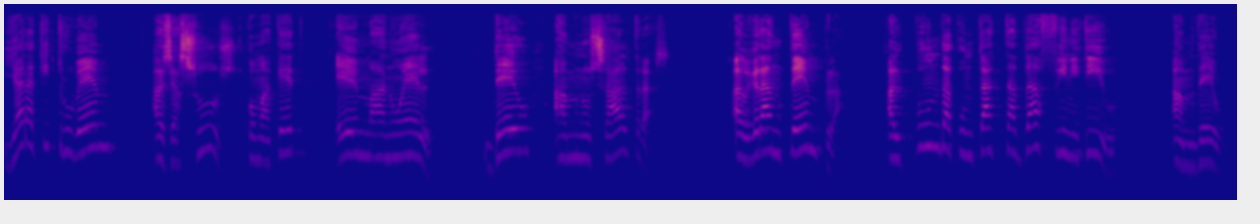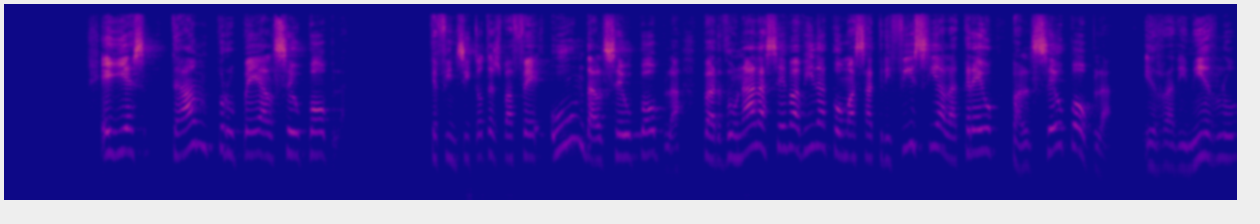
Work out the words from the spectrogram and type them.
I ara aquí trobem a Jesús com aquest Emmanuel, Déu amb nosaltres, el gran temple, el punt de contacte definitiu amb Déu. Ell és tan proper al seu poble que fins i tot es va fer un del seu poble per donar la seva vida com a sacrifici a la creu pel seu poble i redimir-lo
